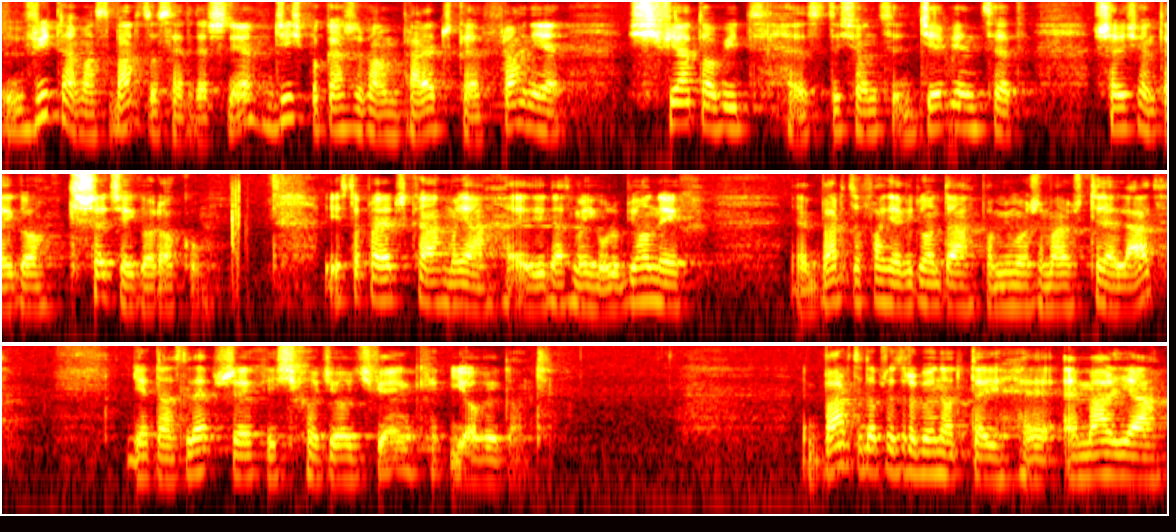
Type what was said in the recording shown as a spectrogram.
Witam Was bardzo serdecznie. Dziś pokażę Wam praleczkę Franie Światowit z 1963 roku. Jest to praleczka moja, jedna z moich ulubionych. Bardzo fajnie wygląda, pomimo że ma już tyle lat. Jedna z lepszych, jeśli chodzi o dźwięk i o wygląd. Bardzo dobrze zrobiona tutaj emalia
